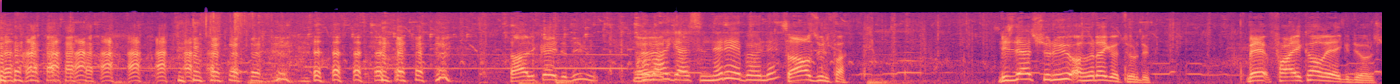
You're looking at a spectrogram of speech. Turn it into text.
Harikaydı değil mi? Kolay gelsin. Nereye böyle? Sağ ol Zülfa. Bizler sürüyü ahıra götürdük. Ve Faika Ala'ya gidiyoruz.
